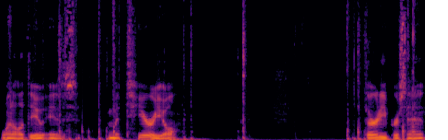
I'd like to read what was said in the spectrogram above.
what I'll do is material 30%,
